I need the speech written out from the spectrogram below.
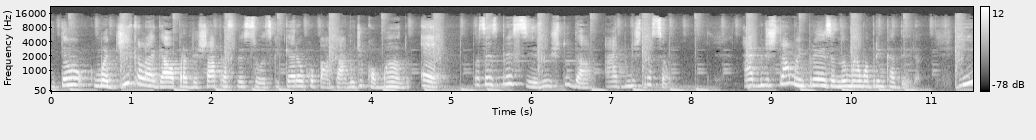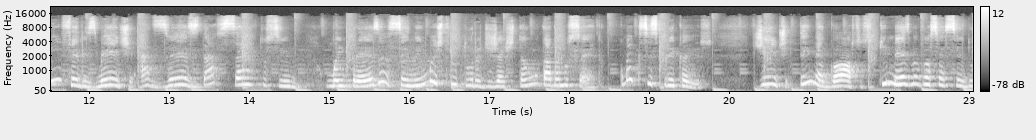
Então, uma dica legal para deixar para as pessoas que querem ocupar cargo de comando é: vocês precisam estudar a administração. Administrar uma empresa não é uma brincadeira. E, infelizmente, às vezes dá certo sim. Uma empresa sem nenhuma estrutura de gestão está dando certo. Como é que se explica isso? Gente, tem negócios que, mesmo você sendo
